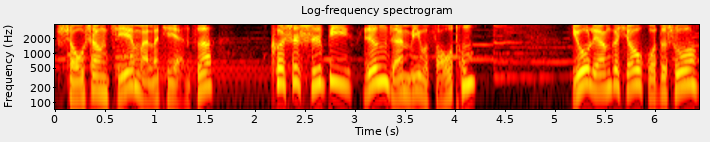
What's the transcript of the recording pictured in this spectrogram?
手上结满了茧子，可是石壁仍然没有凿通。有两个小伙子说：“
